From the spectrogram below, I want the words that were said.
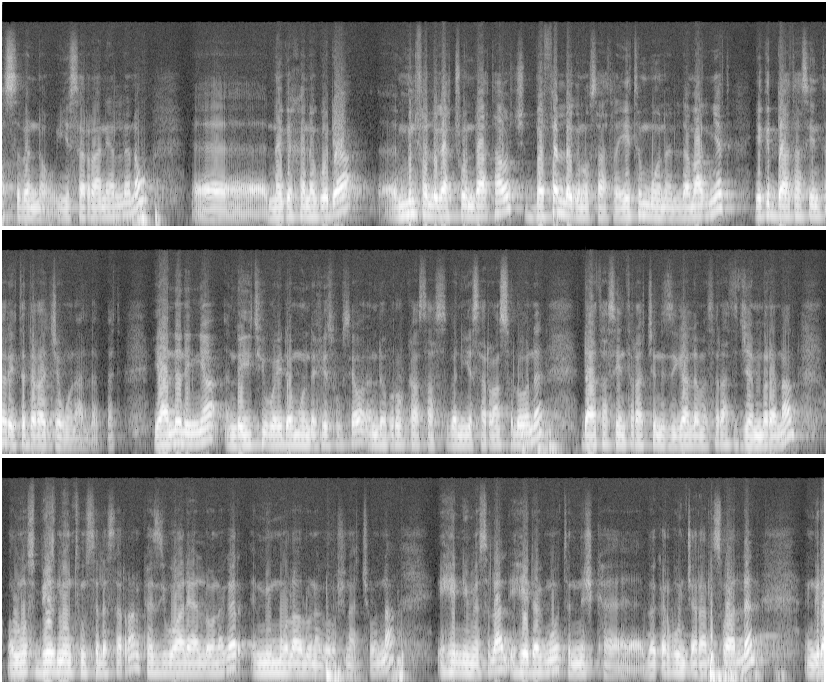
አስበን ነው እየሰራን ያለ ነው። ነገ ከነገ ወዲያ የምንፈልጋቸውን data ዎች በፈለግነው ሰዓት ላይ የትም ሆነን ለማግኘት የግድ data center የተደራጀ መሆን አለበት። ያንን እኛ እንደ ዩቲዩብ ወይ ደግሞ እንደ ፌስቡክ ሳይሆን እንደ broadcast አስበን እየሰራን ስለሆነ data center ኣችን እዚህ ጋር ለመስራት ጀምረናል። almost basement ኡን ስለሰራን ከዚህ በኋላ ያለው ነገር የሚሞላሉ ነገሮች ናቸውና ይሄን ይመስላል። ይሄ ደግሞ ትንሽ በቅርቡ እንጨራርሰዋለን። እንግዳ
